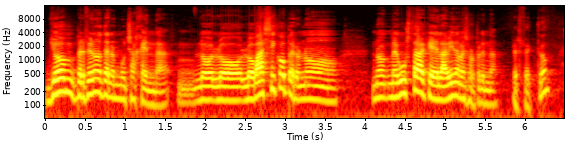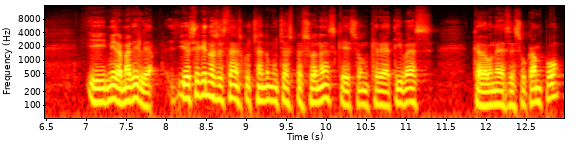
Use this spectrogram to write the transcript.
yo prefiero no tener mucha agenda. Lo, lo- lo básico, pero no, no. Me gusta que la vida me sorprenda. Perfecto. Y mira, Marilia, yo sé que nos están escuchando muchas personas que son creativas, cada una desde su campo.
